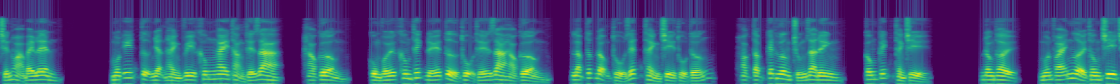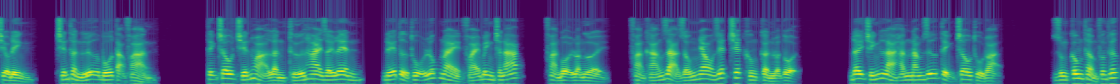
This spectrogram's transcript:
chiến hỏa bay lên. Một ít tự nhận hành vi không ngay thẳng thế gia, hào cường, cùng với không thích đế tử thụ thế gia hào cường, lập tức động thủ giết thành trì thủ tướng, hoặc tập kết hương chúng gia đình, công kích thành trì. Đồng thời, muốn phái người thông chi triều đình, chiến thần lữ bố tạo phản. Tịnh Châu chiến hỏa lần thứ hai giấy lên, đế tử thụ lúc này phái binh chấn áp, phản bội loạn người, phản kháng giả giống nhau giết chết không cần luận tội. Đây chính là hắn nắm giữ Tịnh Châu thủ đoạn. Dùng công thẩm phương thức,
